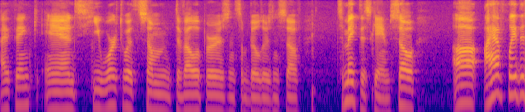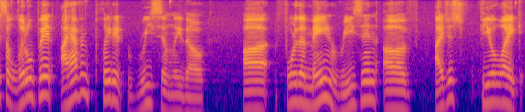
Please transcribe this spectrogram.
I think and he worked with some developers and some builders and stuff to make this game. So uh, I have played this a little bit. I haven't played it recently though. Uh, for the main reason of I just feel like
